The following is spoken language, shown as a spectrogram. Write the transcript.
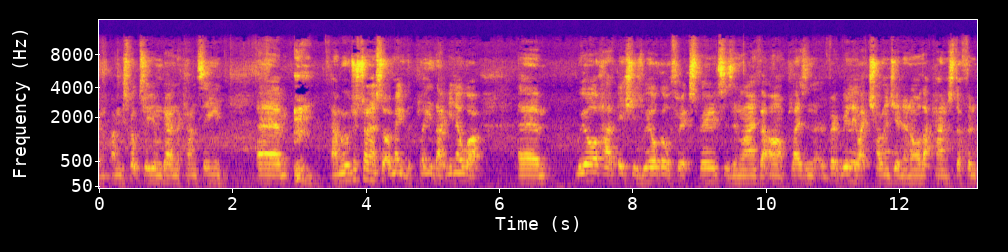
Um, and we spoke to a young guy in the canteen, um, and we were just trying to sort of make the plea that you know what, um, we all have issues, we all go through experiences in life that aren't pleasant, really like challenging and all that kind of stuff, and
